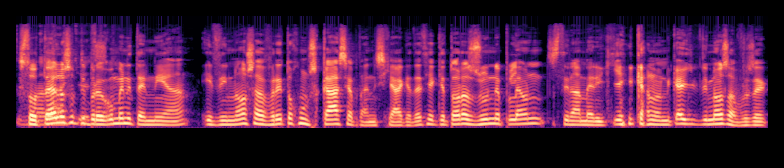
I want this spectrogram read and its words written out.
στο τέλος από την προηγούμενη ταινία, οι δεινόσαυροι το έχουν σκάσει από τα νησιά και τέτοια και τώρα ζουν πλέον στην Αμερική. Κανονικά έχει δεινόσαυρους ε,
